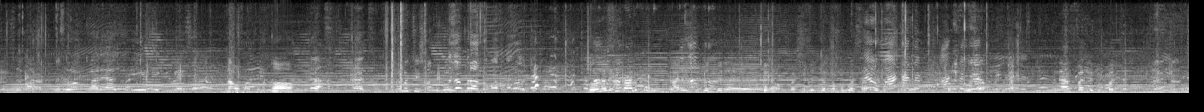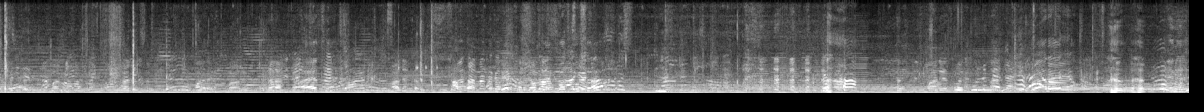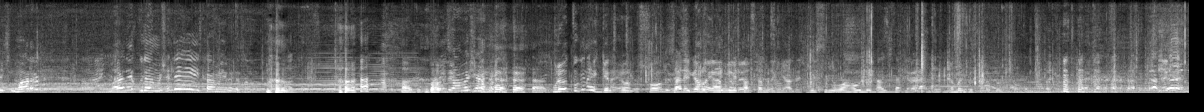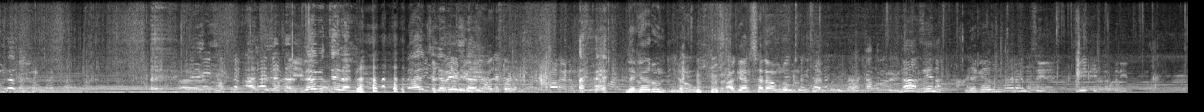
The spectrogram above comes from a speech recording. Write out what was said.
ደስ አለ። አዲስ አበባ የለም እኔ ጋር ከስልኬ ስትሆኝ ስቲ ነው የምትወጂ ከስልክ ውስጥ አዎ ከኔ እኩል ያመሻል። ይሄ ካሜራ ሁለቱ ግን አይገናኝ። እሱ አሁን ሲገባ ያኛው? ነገሩ እንዲህ ነው። አገር ሰላም ነው ብሎ ና ዜና ነገሩ ይሆን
